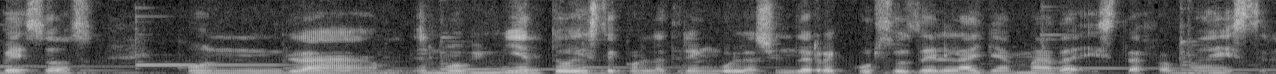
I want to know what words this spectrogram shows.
pesos con el movimiento este, con la triangulación de recursos de la llamada estafa maestra.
